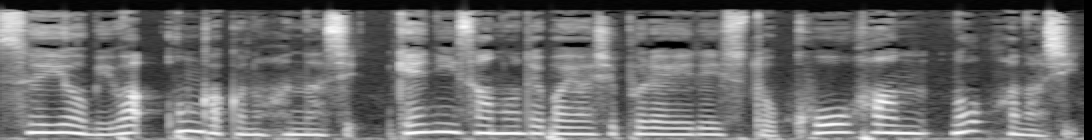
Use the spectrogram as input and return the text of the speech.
水曜日は音楽の話、芸人さんの出囃子プレイリスト後半の話。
